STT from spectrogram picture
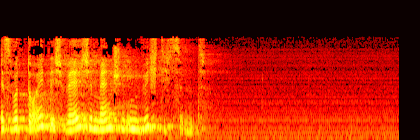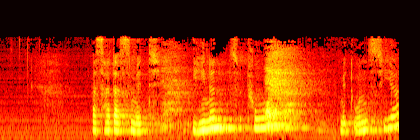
Es wird deutlich, welche Menschen ihm wichtig sind. Was hat das mit Ihnen zu tun, mit uns hier?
